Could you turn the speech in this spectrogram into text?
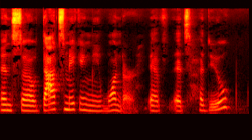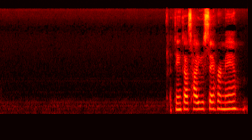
And so that's making me wonder if it's Hadu. Think that's how you say her name.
